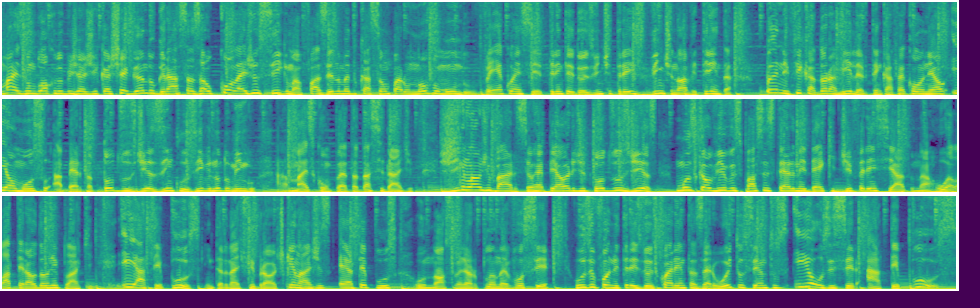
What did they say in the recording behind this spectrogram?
Mais um bloco do Bijagica chegando graças ao Colégio Sigma, fazendo uma educação para o novo mundo. Venha conhecer 3223 2930. Panificadora Miller tem café colonial e almoço aberta todos os dias, inclusive no domingo, a mais completa da cidade. Gin Lounge Bar, seu happy hour de todos os dias. Música ao vivo, espaço externo e deck diferenciado na rua lateral da Uniplaque. E AT Plus, internet fibra ótica em Lages é AT Plus. O nosso melhor plano é você. Use o fone 3240 0800 e ouse ser AT Plus.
